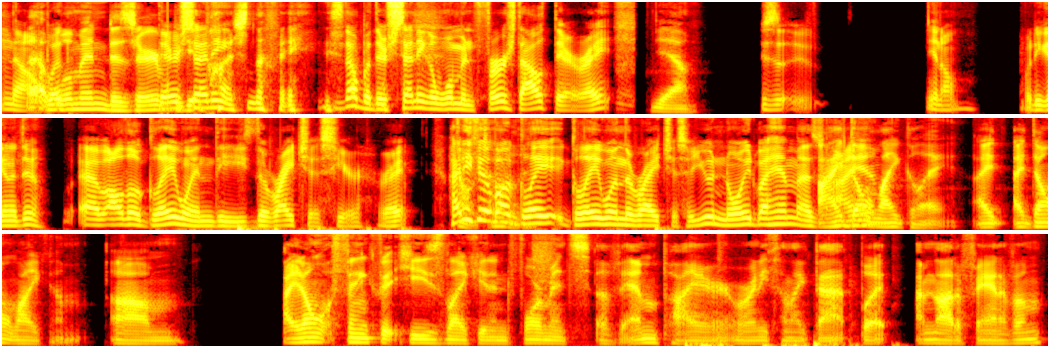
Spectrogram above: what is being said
No, that woman deserved to get sending- punched in the face. no, but they're sending a woman first out there, right? Yeah. Is you know what are you gonna do? Uh, although Glawen, the the righteous here, right? How do you Oh, feel about Glay Glawen the righteous? Are you annoyed by him as I, I don't am? like Glay. I, I don't like him. Um I don't think that he's like an informant of Empire or anything like that, but I'm not a fan of him.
